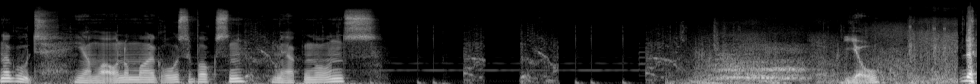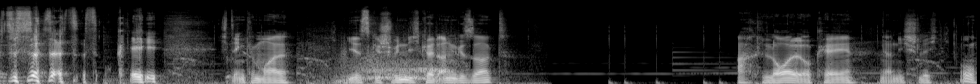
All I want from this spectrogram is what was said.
Na gut, hier haben wir auch nochmal große Boxen. Merken wir uns. Yo. Das ist, das ist okay. Ich denke mal, hier ist Geschwindigkeit angesagt. Ach, lol, okay. Ja, nicht schlecht. Oh.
